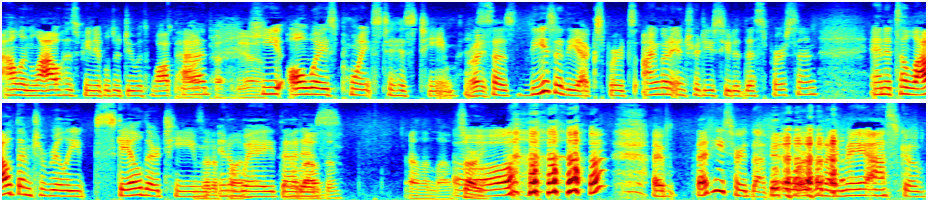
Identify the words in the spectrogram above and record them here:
Allen Lau has been able to do with wattpad, Wattpad, yeah. he always points to his team and Right. says these are the experts. I'm going to introduce you to this person and it's allowed them to really scale their team a in a way that allowed is them? Allen Lau. Sorry. Oh. I bet he's heard that before, but I may ask him.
